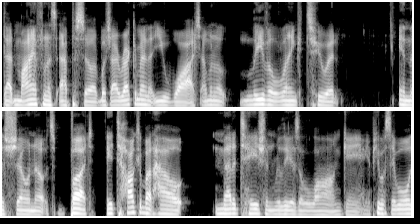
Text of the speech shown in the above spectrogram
that mindfulness episode, which I recommend that you watch. I'm going to leave a link to it in the show notes. But it talked about how meditation really is a long game. People say, well,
